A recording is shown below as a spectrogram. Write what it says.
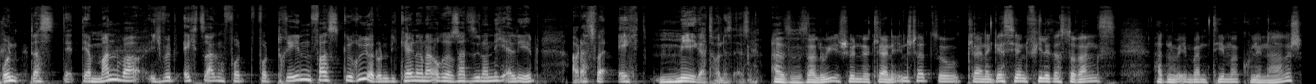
Und das, der, der Mann war, ich würde echt sagen, vor, vor Tränen fast gerührt und die Kellnerin hat auch gesagt, das hatte sie noch nicht erlebt, aber das war echt mega tolles Essen. Also Saarlouis, schöne kleine Innenstadt, so kleine Gässchen, viele Restaurants hatten wir eben beim Thema kulinarisch.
